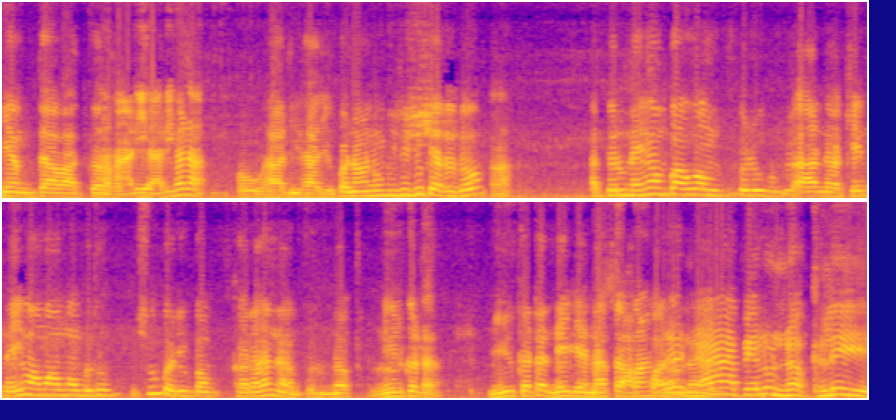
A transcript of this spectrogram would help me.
એમ તા વાત કરો. હાડી હારી હે ને? હાડી હારી. પણ આનું બીજું શું કહેતો હતો. આ પેલું નહીં આમ પાવું આમ પેલું આ નખે નહીં આમ આમ બધું શું કર્યું કામ? ખરા હે ને પેલું નખ? નીલકટર નીલકટર નહીં લે. ના પેલું નખલી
